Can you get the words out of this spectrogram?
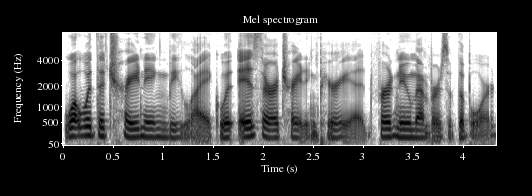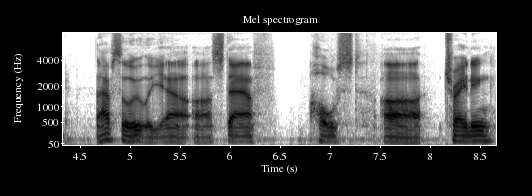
what would the training be like? What, is there a training period for new members of the board? Absolutely, yeah. Uh, staff host uh, training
